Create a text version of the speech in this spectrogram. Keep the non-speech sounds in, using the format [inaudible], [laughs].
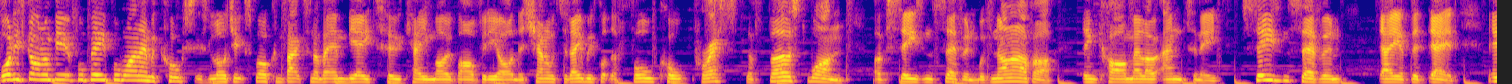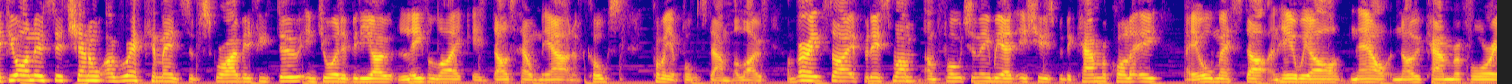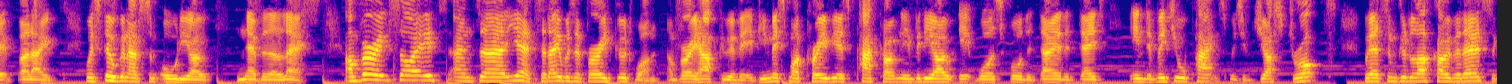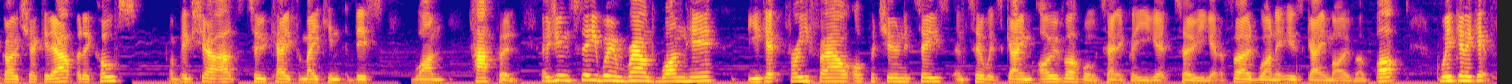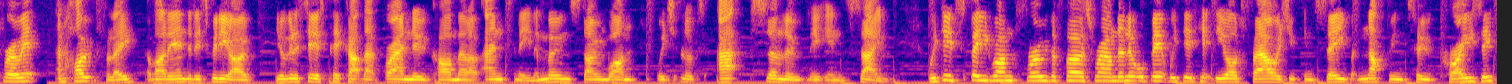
What is going on beautiful people? My name of course is Logics. Welcome back to another NBA 2K mobile video on the channel. Today we've got the full court press, the first one of season 7 with none other than Carmelo Anthony. Season 7, Day of the Dead. If you are new to the channel, I recommend subscribing. If you do enjoy the video, leave a like. It does help me out. And of course, comment your thoughts down below. I'm very excited for this one. Unfortunately, we had issues with the camera quality. They all messed up, and here we are now, no camera for it. But hey, we're still going to have some audio nevertheless. I'm very excited, and uh, yeah, today was a very good one. I'm very happy with it. If you missed my previous pack opening video, it was for the Day of the Dead individual packs, which have just dropped. We had some good luck over there, so go check it out. But of course, a big shout out to 2K for making this one happen. As you can see, we're in round one here. You get three foul opportunities until it's game over. Well, technically you get two. You get a third one, it is game over. But we're going to get through it, and hopefully, by the end of this video, you're going to see us pick up that brand new Carmelo Anthony, the Moonstone one, which looks absolutely insane. We did speed run through the first round a little bit. We did hit the odd foul, as you can see, but nothing too crazy.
